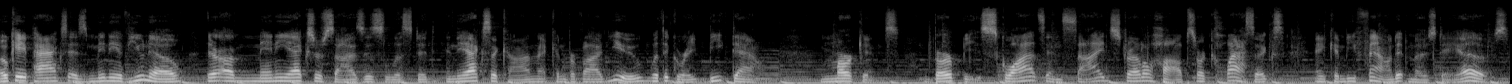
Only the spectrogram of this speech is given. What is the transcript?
Okay, Pax, as many of you know, there are many exercises listed in the Exicon that can provide you with a great beatdown. Merkins, Burpees, squats, and side straddle hops are classics and can be found at most AOs.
